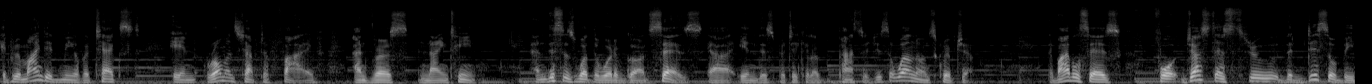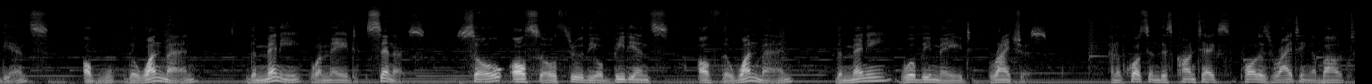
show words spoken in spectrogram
It reminded me of a text in Romans chapter 5 and verse 19. And this is what the Word of God says uh, in this particular passage. It's a well known scripture. The Bible says, For just as through the disobedience of the one man, the many were made sinners, so also through the obedience of the one man, the many will be made righteous. And of course, in this context, Paul is writing about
